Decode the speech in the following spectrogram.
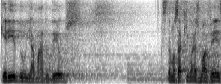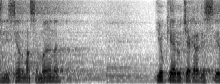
Querido e amado Deus, estamos aqui mais uma vez iniciando uma semana e eu quero te agradecer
